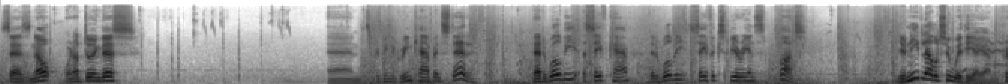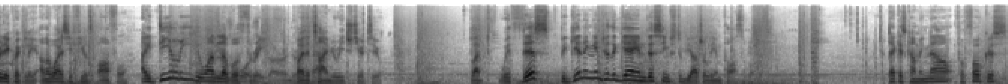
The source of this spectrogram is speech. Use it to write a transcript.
says, no, we're not doing this. And it's creeping the green camp instead. That will be a safe camp. That will be safe experience. But you need level 2 with the AM pretty quickly. Otherwise he feels awful. Ideally you want level 3 by the time you reach tier 2. But with this, beginning into the game, this seems to be utterly impossible. Tech is coming now for focus.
